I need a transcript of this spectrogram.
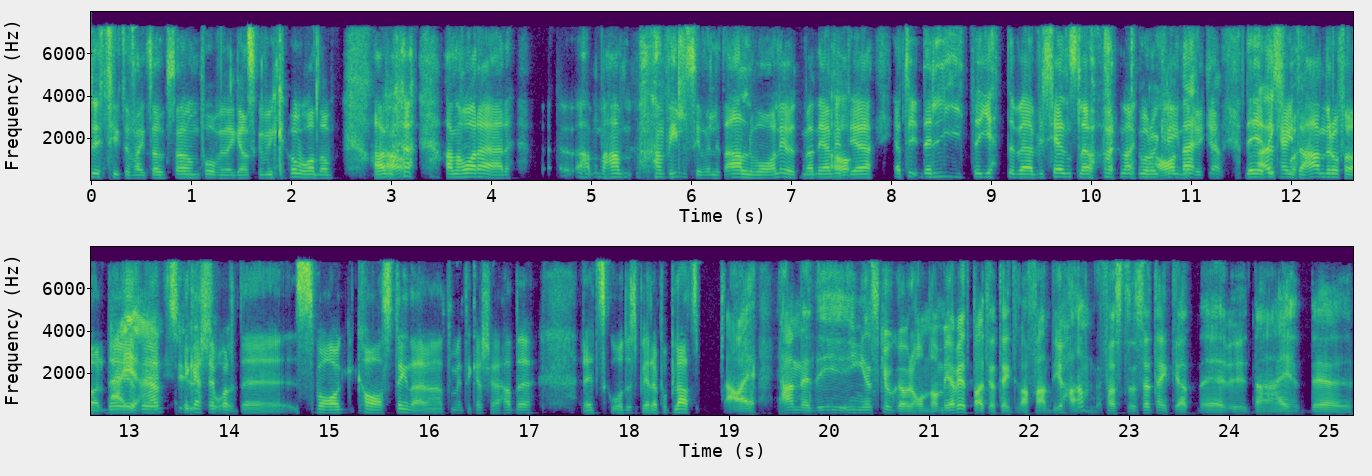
jag tyckte faktiskt också han påminner ganska mycket om honom. Han, Ja. han har det här han, han, han vill se väldigt allvarlig ut men jag vet Ja. inte, jag, jag tycker det är lite jättebebiskänsla över när han går Ja, omkring. jag. det, Ja, det så- kan ju inte han rå för. Det, Nej, det, det kanske var lite svag casting där, att de inte kanske hade rätt skådespelare på plats. Ja, han, det är ingen skugga över honom. Jag vet bara att jag tänkte, vad fan, det är ju han. Fast sen tänkte jag att eh, nej, det,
